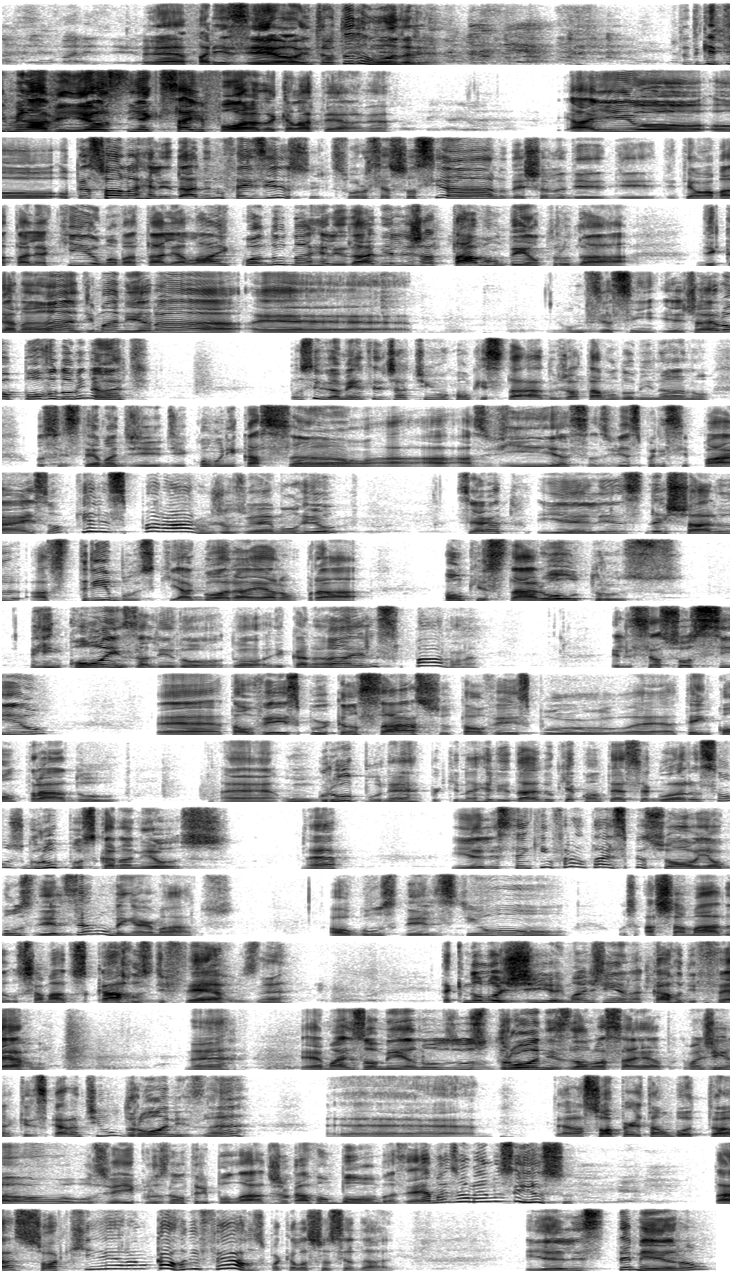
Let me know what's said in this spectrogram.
É, fariseu, entrou todo mundo ali. Tudo que terminava em eu tinha que sair fora daquela terra, né? Aí o, o, o, pessoal, na realidade, não fez isso. Eles foram se associando, deixando de, de, de, ter uma batalha aqui, uma batalha lá, e quando, na realidade, eles já estavam dentro da, de Canaã de maneira, é, vamos dizer assim, eles já eram o povo dominante. Possivelmente eles já tinham conquistado, já estavam dominando o sistema de, de comunicação, a, a, as vias, as vias principais, só que eles pararam. Josué morreu, certo? E eles deixaram as tribos que agora eram para conquistar outros rincões ali do, do, de Canaã, eles param, né? Eles se associam, é, talvez por cansaço, talvez por é, ter encontrado é, um grupo, né? Porque na realidade o que acontece agora são os grupos cananeus, né? E eles têm que enfrentar esse pessoal. E alguns deles eram bem armados. Alguns deles tinham a chamada, os chamados carros de ferros, né? Tecnologia, imagina, carro de ferro, né? É mais ou menos os drones da nossa época. Imagina, aqueles caras tinham drones, né? É, Era só apertar um botão, os veículos não tripulados jogavam bombas. É mais ou menos isso. Tá? Só que era um carro de ferros para aquela sociedade. E eles temeram,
